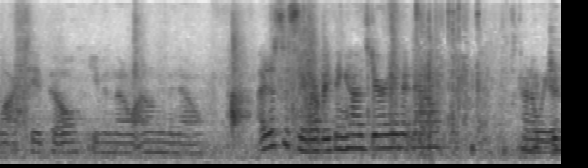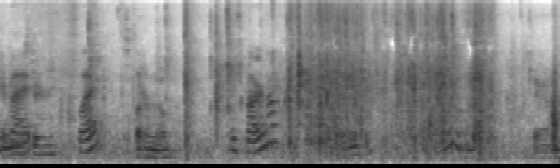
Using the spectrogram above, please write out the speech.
lactase pill, even though I don't even know. I just assume everything has dairy in it now. It's kind of weird, Chicken but what? It's buttermilk. It's buttermilk? Mm. Okay,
